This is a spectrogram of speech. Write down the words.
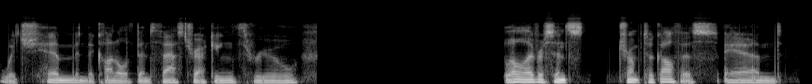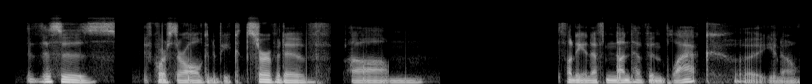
which him and McConnell have been fast tracking through, well, ever since Trump took office. And this is, of course, they're all going to be conservative. Um, funny enough, none have been black. Uh, you know,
